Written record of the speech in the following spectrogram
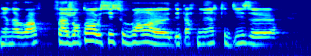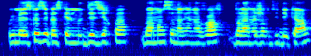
rien à voir. Enfin, j'entends aussi souvent des partenaires qui disent oui, mais est-ce que c'est parce qu'elle me désire pas? Bah non, ça n'a rien à voir. Dans la majorité des cas,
